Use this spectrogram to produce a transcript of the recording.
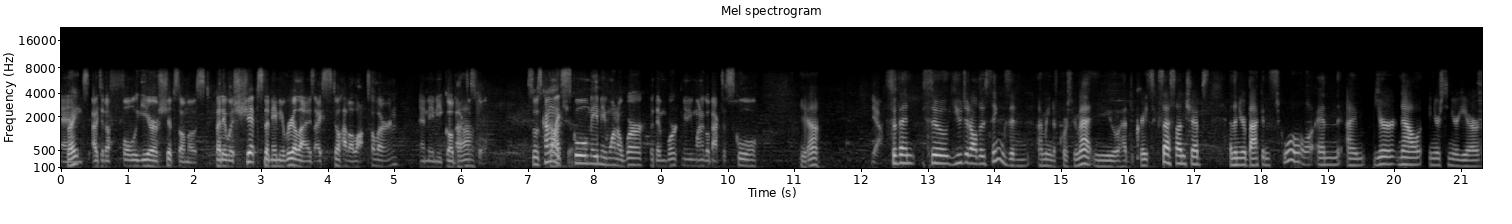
and Right. I did a full year of ships almost. But it was ships that made me realize I still have a lot to learn and made me go back Wow. to ah. school. So it's kind of like school made me want to work, but then work made me want to go back to school. Yeah. Yeah. So then, so you did all those things, and I mean, of course, we met, and you had great success on chips, and then you're back in school, and I'm you're now in your senior year.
